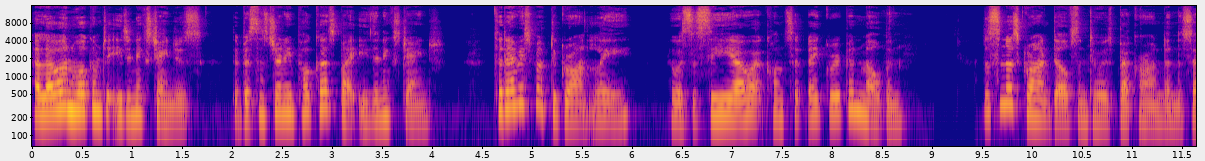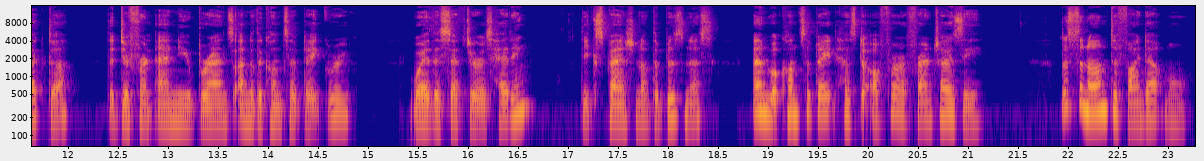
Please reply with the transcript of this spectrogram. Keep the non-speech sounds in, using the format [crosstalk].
Hello and welcome to Eden Exchanges, the business journey podcast by Eden Exchange. Today we spoke to Grant Lee, who is the CEO at Concept 8 Group in Melbourne. Listen as Grant delves into his background in the sector, the different and new brands under the Concept 8 Group, where the sector is heading, the expansion of the business, and what Concept 8 has to offer a franchisee. Listen on to find out more.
